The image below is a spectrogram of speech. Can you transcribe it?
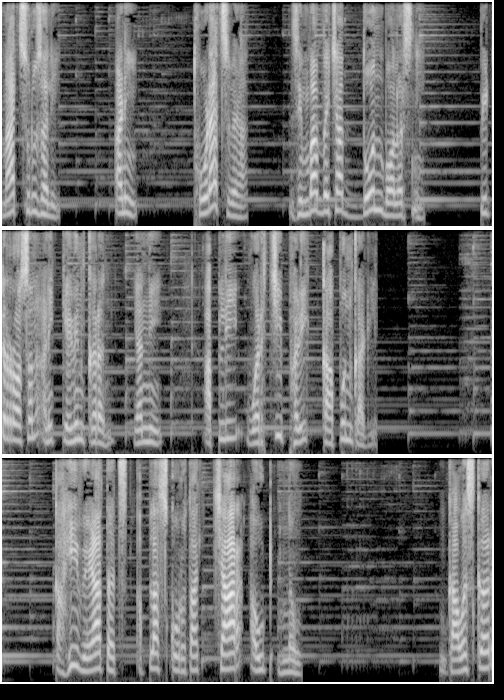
मॅच सुरू झाली. आणि थोड्याच वेळात झिम्बाब्वेच्या दोन बॉलर्सनी पीटर रॉसन आणि केव्हिन करन यांनी आपली वरची फळी कापून काढली. काही वेळातच आपला स्कोर होता चार आऊट नऊ. गावस्कर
